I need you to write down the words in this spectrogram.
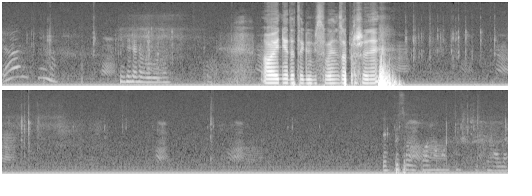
Ja nic nie mam. Nie, w ogóle. Oj, nie do tego wysłałem zaproszenie. Jakby co, pana mam też cicho, ale...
